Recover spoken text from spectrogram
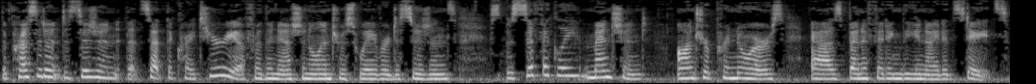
the precedent decision that set the criteria for the national interest waiver decisions specifically mentioned entrepreneurs as benefiting the United States.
